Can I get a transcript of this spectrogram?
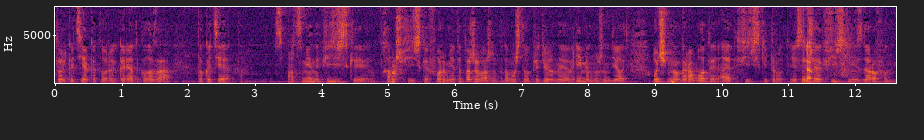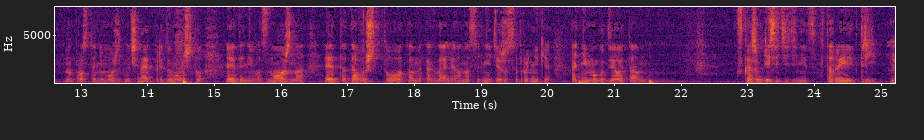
только те, которые горят глаза, только те там, спортсмены физически, в хорошей физической форме, это тоже важно, потому что в определенное время нужно делать очень много работы, а это физический труд. Если да. человек физически нездоров, он ну, просто не может, начинает придумывать, что это невозможно, это да вы что, там и так далее. У нас одни и те же сотрудники, одни могут делать там скажем, 10 единиц, вторые 3. Угу.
